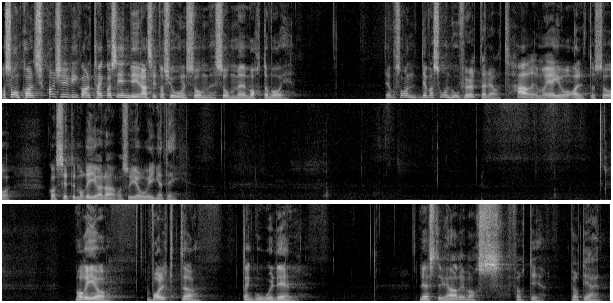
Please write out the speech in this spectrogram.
Og sånn kanskje, kanskje, vi kan tenke oss inn i den situasjonen som, som Martha var i. Det var, sånn, det var, sånn, hun følte det, at her må jeg gjøre alt, og så kan sitte Maria der, og så gjør hun ingenting. Maria valgte den gode del, leste vi her i vers 40, 41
